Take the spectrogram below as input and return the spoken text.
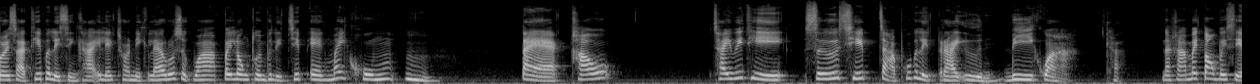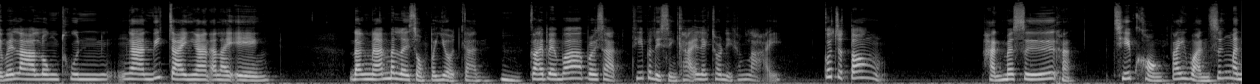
บริษัทที่ผลิตสินค้าอิเล็กทรอนิกส์แล้วรู้สึกว่าไปลงทุนผลิตชิปเองไม่คุ้มอืมแต่เขาใช้วิธีซื้อชิปจากผู้ผลิตรายอื่นดีกว่าค่ะ นะคะ ไม่ต้องไปเสียเวลาลงทุนงานวิจัยงานอะไรเอง ดังนั้นมันเลยส่งประโยชน์กันอืมกลายเป็นว่าบริษัทที่ผลิตสินค้าอิเล็กทรอนิกส์ทั้งหลาย ก็จะต้องหันมาซื้อค่ะชิปของไต้หวันซึ่งมัน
